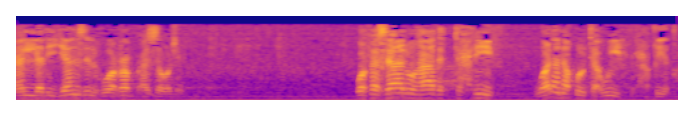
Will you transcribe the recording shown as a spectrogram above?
الذي ينزل هو الرب عز وجل. وفساد هذا التحريف ولا نقول تأويل في الحقيقة.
